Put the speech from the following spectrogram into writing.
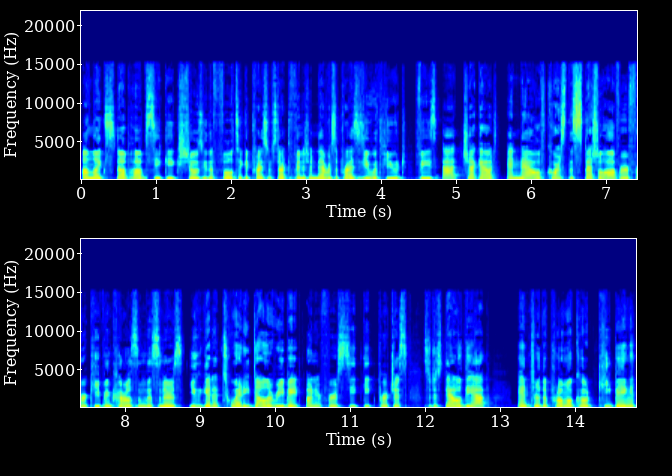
Unlike StubHub, SeatGeek shows you the full ticket price from start to finish and never surprises you with huge fees at checkout. And now, of course, the special offer for Keeping Karlsson listeners. You can get a $20 rebate on your first SeatGeek purchase. So just download the app, enter the promo code KEEPING,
